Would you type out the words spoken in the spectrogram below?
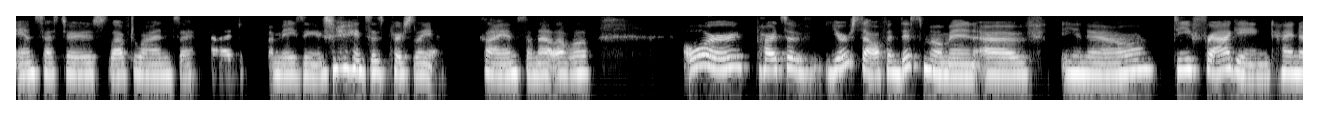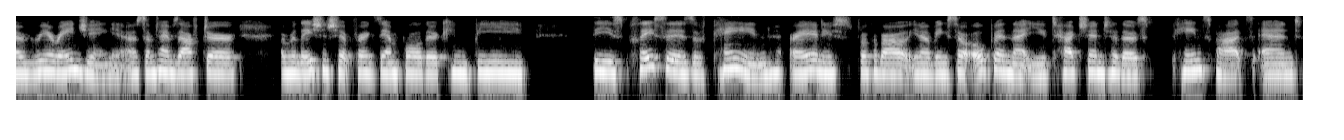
ancestors, loved ones, I had amazing experiences personally, clients on that level, or parts of yourself in this moment of, you know, defragging, kind of rearranging. You know, sometimes after a relationship, for example, there can be these places of pain, right? And you spoke about, you know, being so open that you touch into those pain spots and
